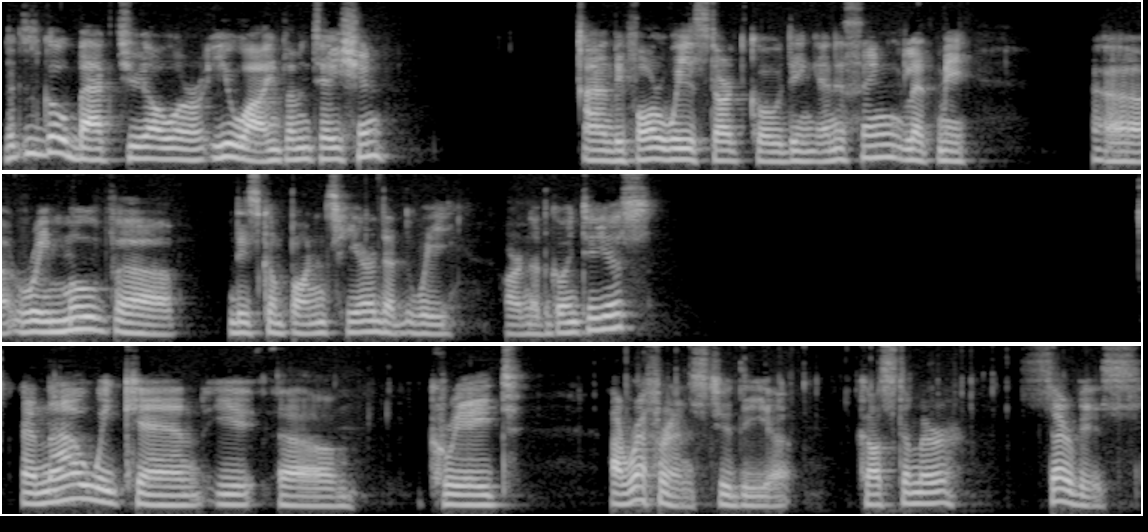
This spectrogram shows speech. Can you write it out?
let's go back to our UI implementation. And before we start coding anything, let me uh, remove uh, these components here that we are not going to use. And now we can um, create a reference to the uh, customer service.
